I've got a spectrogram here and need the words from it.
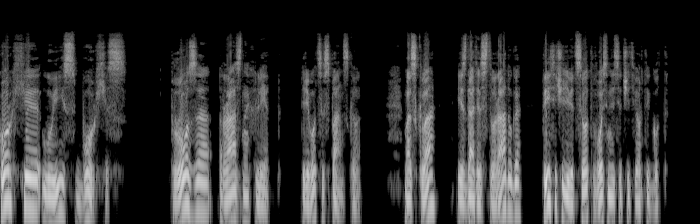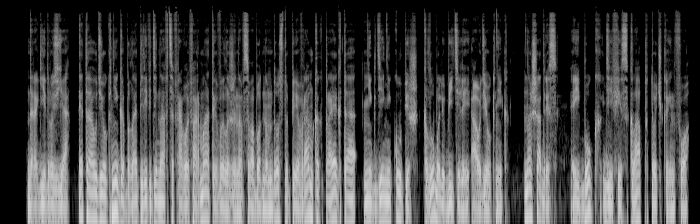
Хорхе Луис Борхес. Проза разных лет. Перевод с испанского. Москва. Издательство «Радуга», 1984 год. Дорогие друзья, эта аудиокнига была переведена в цифровой формат и выложена в свободном доступе в рамках проекта «Нигде не купишь» Клуба любителей аудиокниг. Наш адрес – ebook-club.info.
